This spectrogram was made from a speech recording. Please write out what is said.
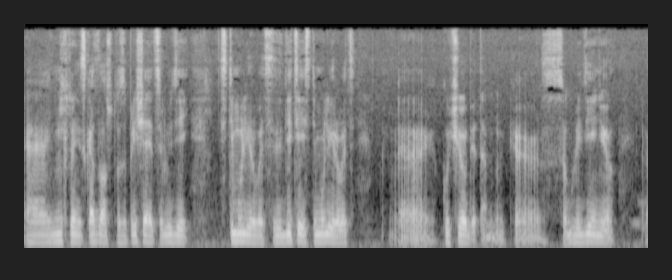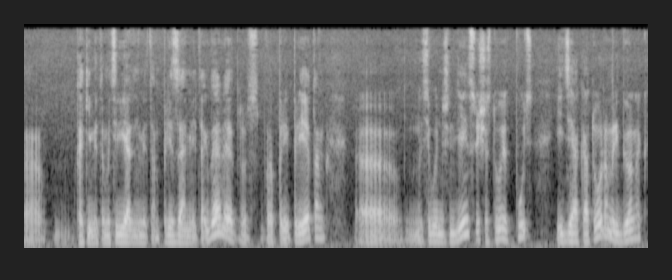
никто не сказал, что запрещается людей стимулировать, детей стимулировать к учебе, там, к соблюдению какими-то материальными там, призами и так далее. При, при этом на сегодняшний день существует путь идя которым ребенок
